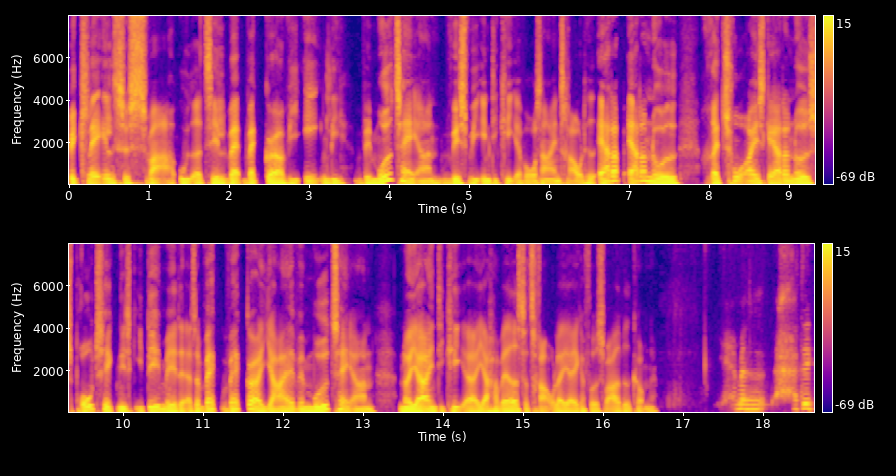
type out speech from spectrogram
beklagelsesvar udadtil. Hvad, hvad gør vi egentlig ved modtageren, hvis vi indikerer vores egen travlhed? Er der, er der noget retorisk, er der noget sprogteknisk i det med det? Altså, hvad, hvad gør jeg ved modtageren, når jeg indikerer, at jeg har været så travl, at jeg ikke har fået svaret vedkommende? Ja, men ah, det,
